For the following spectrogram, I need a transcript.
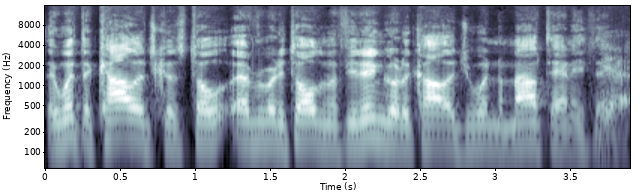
They went to college because told, everybody told them if you didn't go to college, you wouldn't amount to anything. Yeah.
